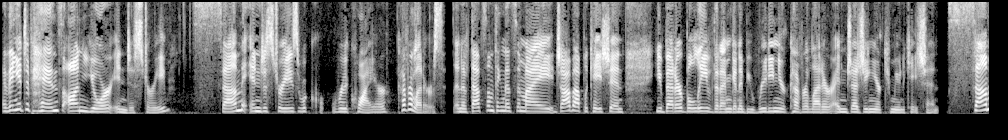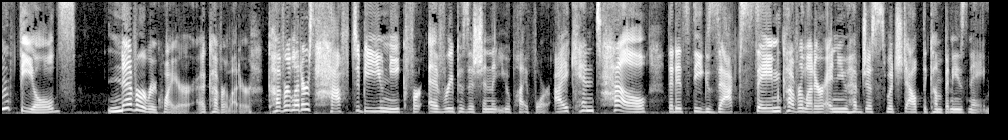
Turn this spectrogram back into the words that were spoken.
I think it depends on your industry. Some industries require cover letters. And if that's something that's in my job application, you better believe that I'm going to be reading your cover letter and judging your communication. Some fields never require a cover letter. Cover letters have to be unique for every position that you apply for. I can tell that it's the exact same cover letter and you have just switched out the company's name.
